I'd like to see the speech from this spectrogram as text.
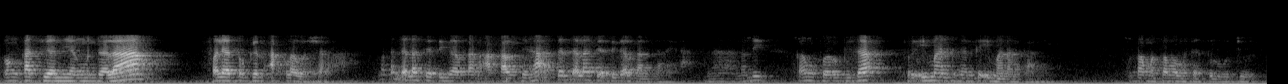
pengkajian yang mendalam, faliatukil akla wa Maka adalah dia tinggalkan akal sehat dan adalah dia tinggalkan syariat. Nah, nanti kamu baru bisa beriman dengan keimanan kami. Sama-sama wahdatul wujud.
